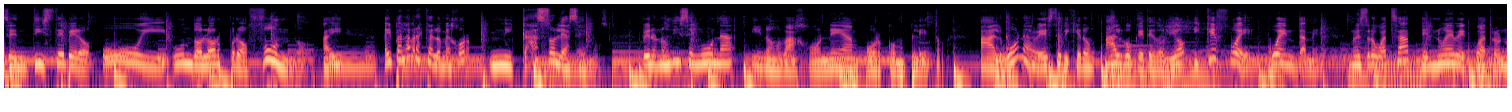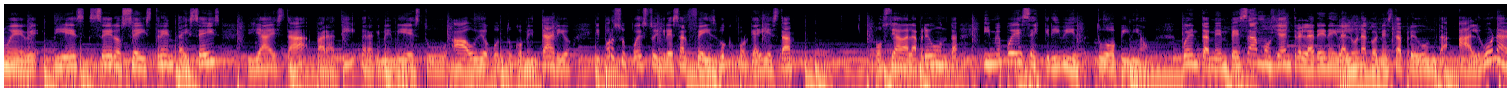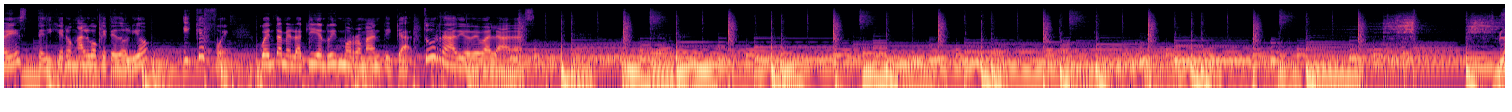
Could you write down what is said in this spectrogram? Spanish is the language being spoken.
sentiste, pero, uy, un dolor profundo? Hay, hay palabras que a lo mejor ni caso le hacemos, pero nos dicen una y nos bajonean por completo. ¿Alguna vez te dijeron algo que te dolió? ¿Y qué fue? Cuéntame. Nuestro WhatsApp, el 949-100636, ya está para ti, para que me envíes tu audio con tu comentario. Y por supuesto, ingresa al Facebook porque ahí está posteada la pregunta y me puedes escribir tu opinión. Cuéntame, empezamos ya entre la arena y la luna con esta pregunta. ¿Alguna vez te dijeron algo que te dolió? ¿Y qué fue? Cuéntamelo aquí en Ritmo Romántica, tu radio de baladas.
